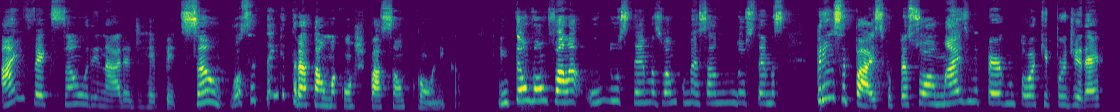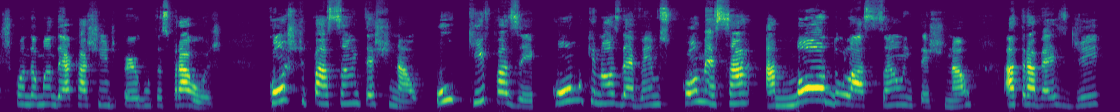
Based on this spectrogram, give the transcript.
a infecção urinária de repetição, você tem que tratar uma constipação crônica. Então, vamos falar um dos temas, vamos começar um dos temas principais que o pessoal mais me perguntou aqui por direct quando eu mandei a caixinha de perguntas para hoje. constipação intestinal. O que fazer? Como que nós devemos começar a modulação intestinal através de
